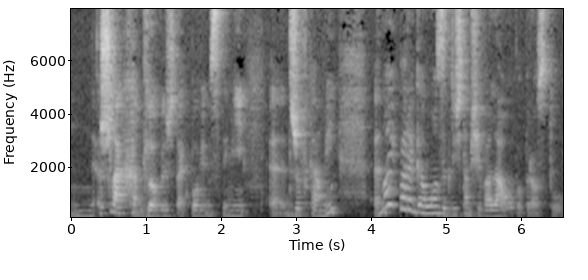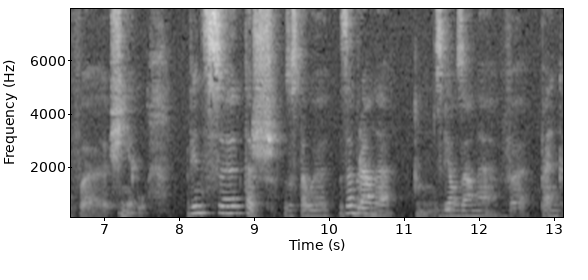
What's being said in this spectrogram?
mm, szlak handlowy, że tak powiem, z tymi e, drzewkami. E, no i parę gałązek gdzieś tam się walało po prostu w śniegu. Więc też zostały zebrane, mm, związane w pęk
